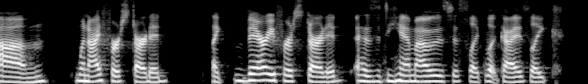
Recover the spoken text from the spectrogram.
Um, when I first started, like very first started as a DM, I was just like, look, guys, like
